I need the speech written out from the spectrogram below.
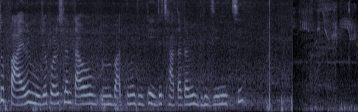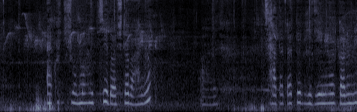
তো পায়ে আমি মোজা পড়েছিলাম, তাও বাথরুমে ঢুকে এই যে ছাতাটা আমি ভিজিয়ে নিচ্ছি। এখন সময় হচ্ছে দশটা বাহান্ন। আর ছাতাটাকে ভিজিয়ে নেওয়ার কারণে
